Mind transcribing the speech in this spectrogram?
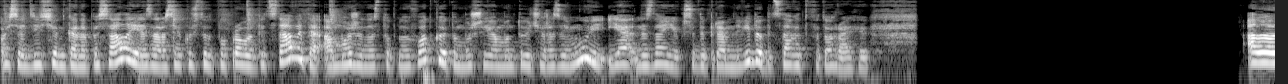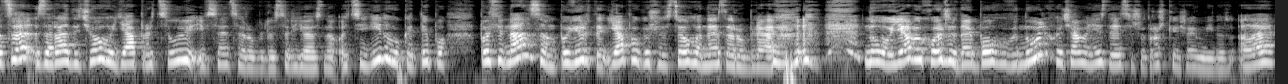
Ось дівчинка написала. Я зараз якось тут попробую підставити, а може наступною фоткою, тому що я монтую через iMovie, і я не знаю, як сюди прямо на відео підставити фотографію. Але оце заради чого я працюю і все це роблю серйозно. Оці відгуки, типу, по фінансам, повірте, я поки що з цього не заробляю. ну, я виходжу, дай Богу, в нуль, хоча мені здається, що трошки ще в мінус. Але е,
